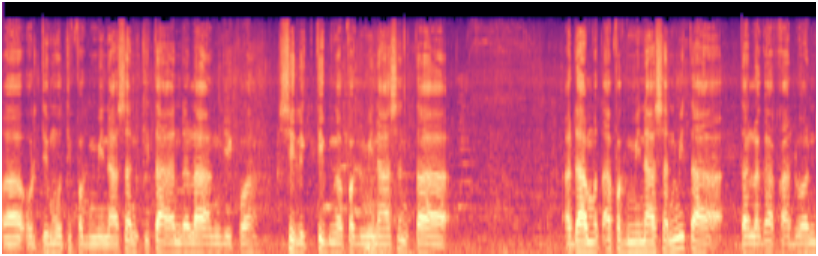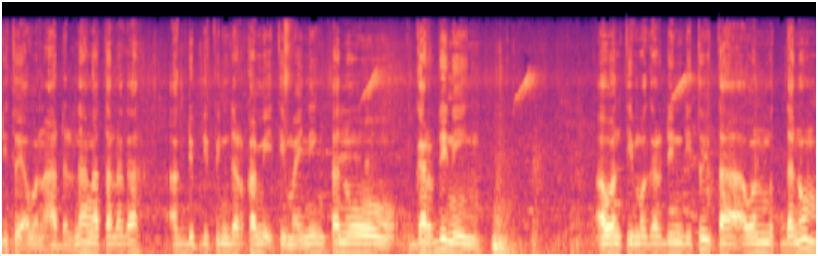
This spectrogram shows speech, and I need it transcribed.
uh, ultimo ti pagminasan kita andala ang ko selective nga pagminasan ta adamot a pagminasan mi ta talaga kaduan dito awan adal na nga talaga. Agdipdipindar kami iti mining. Tano gardening. Awan ti magarden dito ita awan mot danom.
